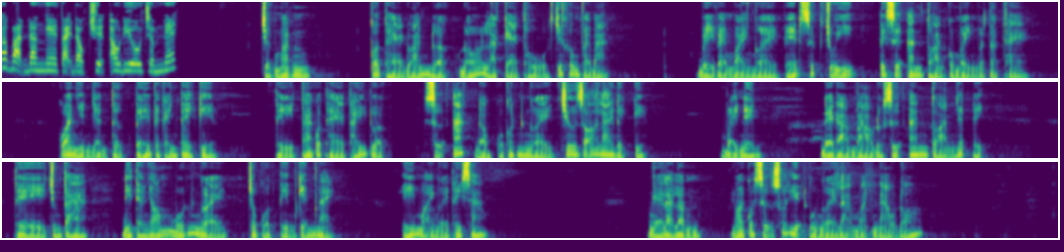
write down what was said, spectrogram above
Các bạn đang nghe tại đọc chuyện audio.net Trước mặt có thể đoán được đó là kẻ thù chứ không phải bạn. Vì vậy mọi người phải hết sức chú ý tới sự an toàn của mình và tập thể. Qua nhìn nhận thực tế về cánh tay kia, thì ta có thể thấy được sự ác độc của con người chưa rõ lai lịch kia. Vậy nên, để đảm bảo được sự an toàn nhất định, thì chúng ta đi theo nhóm bốn người cho cuộc tìm kiếm này. Ý mọi người thấy sao? Nghe là lầm nói có sự xuất hiện của người lạ mặt nào đó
